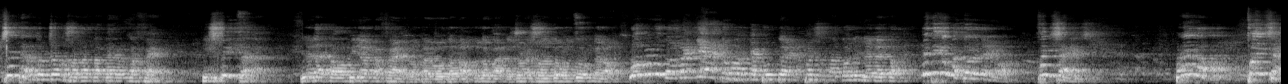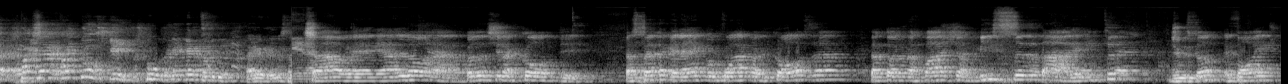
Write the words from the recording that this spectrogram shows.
Senti, l'altro giorno sono andato a bere un caffè, in Svizzera. Gli ho detto, ho pigliato un caffè, l'ho bevuto, no, tutto quanto, messo dentro lo zucchero. L'ho bevuto al bagnetto, porca puttana! Poi sono andato lì e gli ho detto, mi dica quanto le devo? Fai sensi! Prego, fai sensi, fai sensi, fai tu schifo, scusa, che cazzo mi dici? Questa- Ciao Ilenia, allora, cosa ci racconti? Aspetta che leggo qua qualcosa, tanto è una fascia Miss Talent, giusto? E poi?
